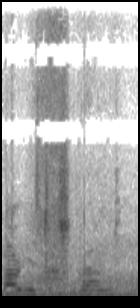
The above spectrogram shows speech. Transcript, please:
barriers touch the ground.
